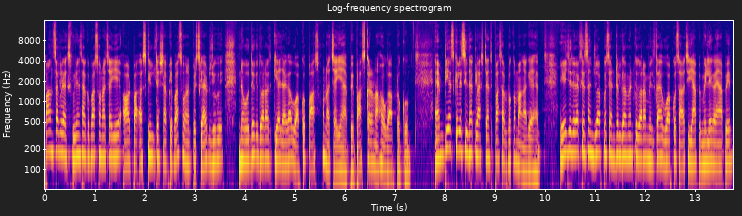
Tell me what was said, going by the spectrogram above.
पाँच साल का एक्सपीरियंस आपके पास होना चाहिए और स्किल टेस्ट आपके पास होना प्रिस्क्राइब जो नवोदय के द्वारा किया जाएगा वो आपको पास होना चाहिए यहाँ पे। पास करना होगा आप लोग को। एमटीएस के लिए सीधा क्लास टेंथ पास आप लोग को मांगा गया है। एज रिलैक्सेशन जो आपको सेंट्रल गवर्नमेंट के द्वारा मिलता है वो आपको सारा चीज़ यहाँ पे मिलेगा यहाँ पे।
